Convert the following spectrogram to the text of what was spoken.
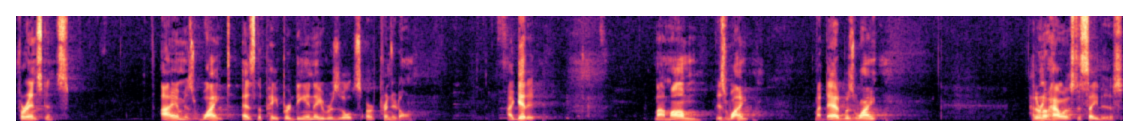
For instance, I am as white as the paper DNA results are printed on. I get it. My mom is white. My dad was white. I don't know how else to say this.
